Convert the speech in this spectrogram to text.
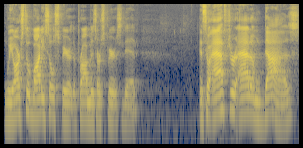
We are still body, soul, spirit. The problem is our spirit's dead. And so after Adam dies,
